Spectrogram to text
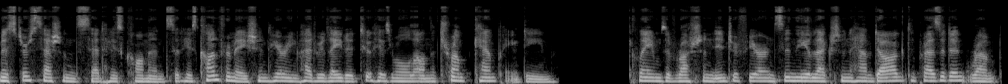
Mr. Sessions said his comments at his confirmation hearing had related to his role on the Trump campaign team. Claims of Russian interference in the election have dogged President Trump.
